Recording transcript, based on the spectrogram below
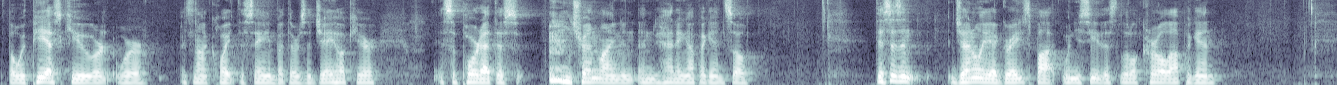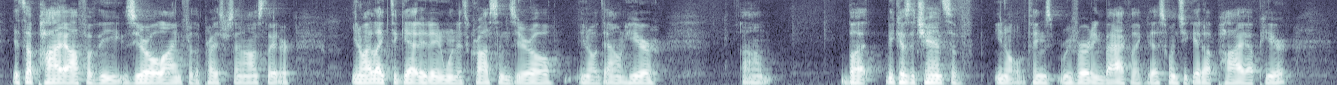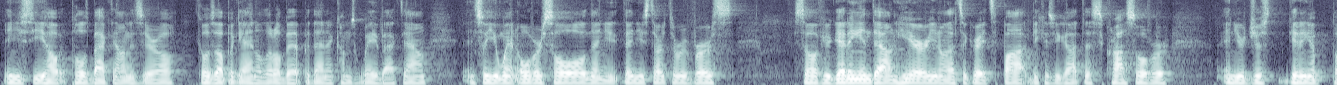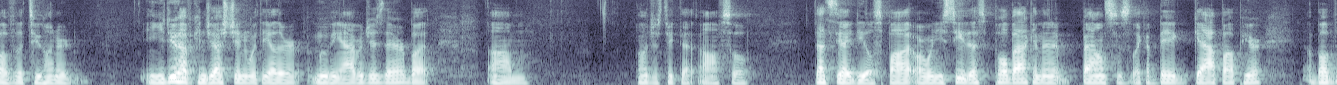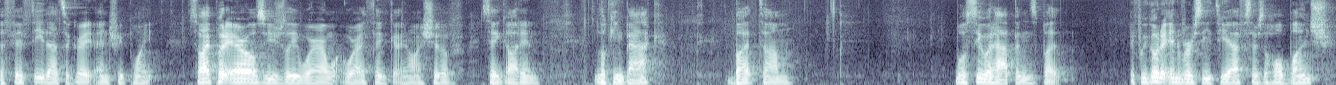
But with PSQ, we're, we're it's not quite the same, but there's a J hook here, support at this trend line and, and heading up again. So this isn't generally a great spot when you see this little curl up again. it's up high off of the zero line for the price percent oscillator. You know, I like to get it in when it's crossing zero, you know, down here. Um, but because the chance of, you know, things reverting back like this, once you get up high up here and you see how it pulls back down to zero, goes up again a little bit, but then it comes way back down. And so you went oversold, then you, then you start to reverse. So if you're getting in down here, you know, that's a great spot because you got this crossover and you're just getting above the 200 you do have congestion with the other moving averages there, but um, I'll just take that off. So that's the ideal spot. Or when you see this pull back and then it bounces like a big gap up here above the 50, that's a great entry point. So I put arrows usually where I, where I think you know I should have say got in looking back, but um, we'll see what happens. But if we go to inverse ETFs, there's a whole bunch.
